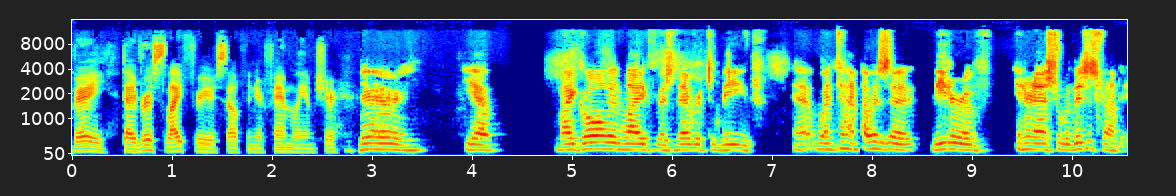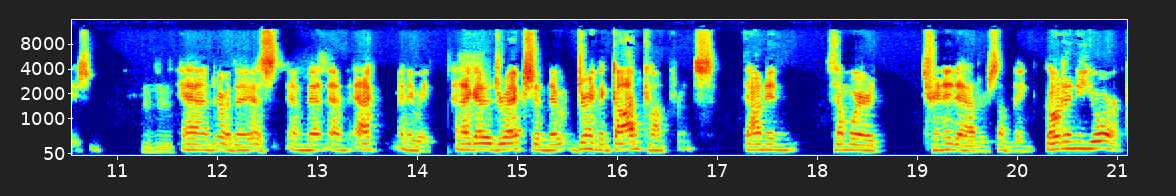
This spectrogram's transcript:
very diverse life for yourself and your family, I'm sure. Very. Yeah. My goal in life was never to leave. At one time, I was a leader of International Religious Foundation. Mm-hmm. and or the and then and act anyway and i got a direction that during the god conference down in somewhere Trinidad or something. Go to New York.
